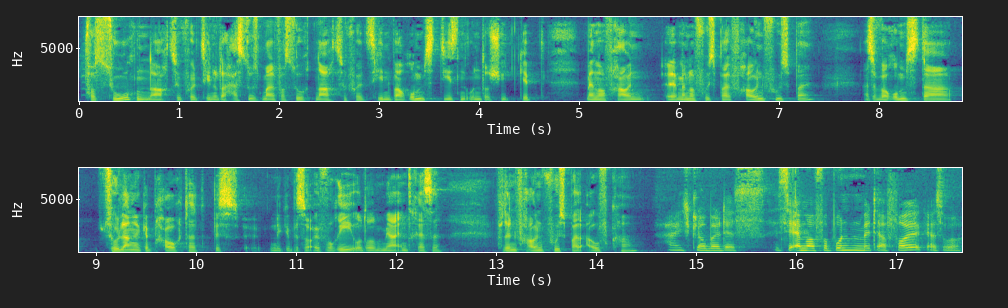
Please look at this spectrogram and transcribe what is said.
versuchen nachzuvollziehen oder hast du es mal versucht nachzuvollziehen, warum es diesen Unterschied gibt? Männer, Frauen, äh, Männerfußball, Frauenfußball? Also warum es da so lange gebraucht hat, bis eine gewisse Euphorie oder mehr Interesse für den Frauenfußball aufkam? Ich glaube, das ist ja immer verbunden mit Erfolg. Also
